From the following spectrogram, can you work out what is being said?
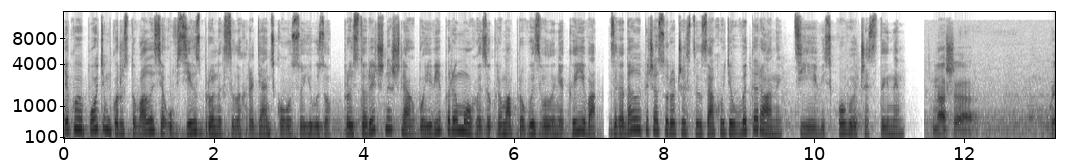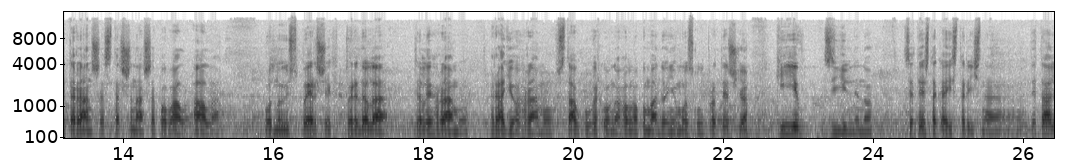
якою потім користувалися у всіх збройних силах радянського союзу. Про історичний шлях бойові перемоги, зокрема про визволення Києва, згадали під час урочистих заходів ветерани цієї військової частини. Наша ветеранша, старшина Шаповал Алла, одною з перших передала телеграму, радіограму в ставку Верховного головного командування в Москву про те, що Київ звільнено. Це теж така історична деталь.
